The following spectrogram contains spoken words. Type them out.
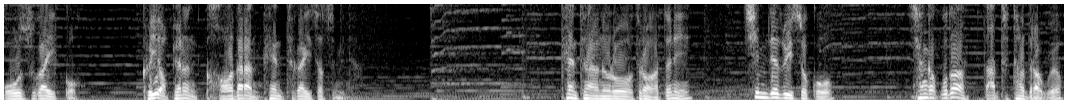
호수가 있고 그 옆에는 커다란 텐트가 있었습니다. 텐트 안으로 들어갔더니 침대도 있었고 생각보다 따뜻하더라고요.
